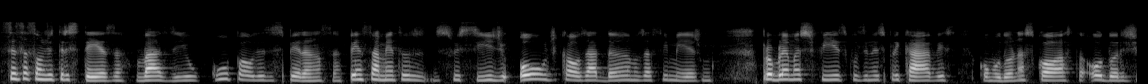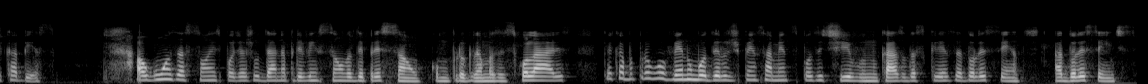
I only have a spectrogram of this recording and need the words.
sensação de tristeza, vazio, culpa ou desesperança, pensamentos de suicídio ou de causar danos a si mesmo, problemas físicos inexplicáveis, como dor nas costas ou dores de cabeça. Algumas ações podem ajudar na prevenção da depressão, como programas escolares, que acabam promovendo um modelo de pensamentos positivo no caso das crianças e adolescentes. adolescentes.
